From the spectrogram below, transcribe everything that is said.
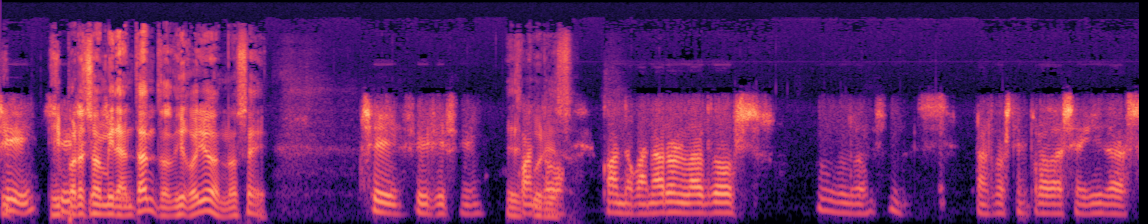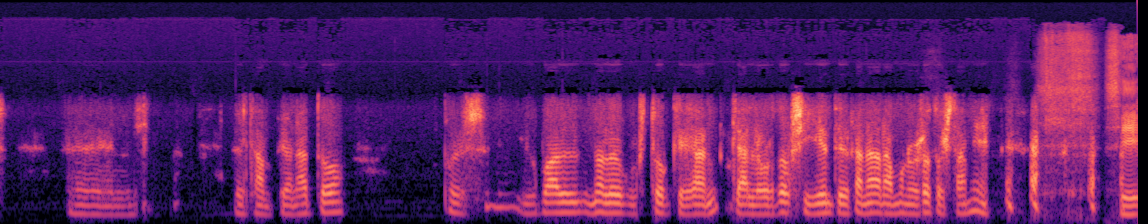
y, y por eso miran tanto, digo yo, no sé. Sí, sí, sí, sí. cuando, cuando ganaron las dos las dos temporadas seguidas el, el campeonato, pues igual no les gustó que, que, a los dos siguientes ganáramos nosotros también. Sí,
